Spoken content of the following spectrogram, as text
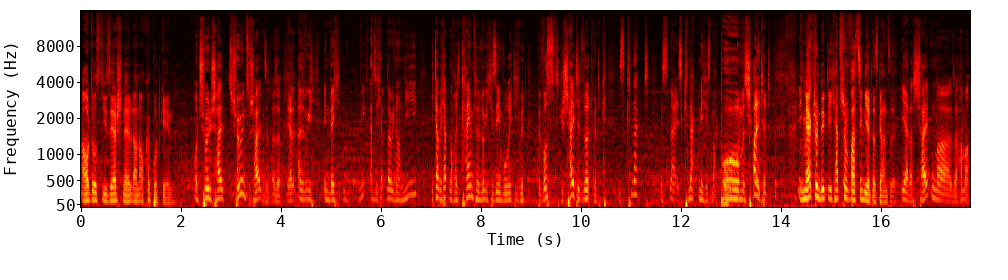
Autos, die sehr schnell dann auch kaputt gehen. Und schön, schalt, schön zu schalten sind. Also, ja. also wirklich, in welchen, also ich habe glaube ich noch nie, ich glaube ich habe noch in keinem Film wirklich gesehen, wo richtig mit bewusst geschaltet wird, mit, es knackt, es, nein, es knackt nicht, es macht Boom, es schaltet. Ich merke schon, dich hat schon fasziniert, das Ganze. Ja, das Schalten war also Hammer.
